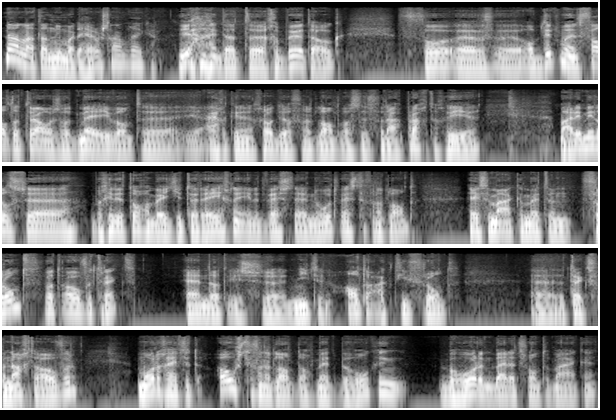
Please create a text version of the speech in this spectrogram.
Nou, laat dan nu maar de herfst aanbreken. Ja, dat uh, gebeurt ook. Voor, uh, op dit moment valt het trouwens wat mee. Want eigenlijk in een groot deel van het land was het vandaag prachtig weer. Maar inmiddels begint het toch een beetje te regenen in het westen en noordwesten van het land. heeft te maken met een front wat overtrekt. En dat is niet een al te actief front. dat trekt vannacht over. Morgen heeft het oosten van het land nog met bewolking behorend bij dat front te maken.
